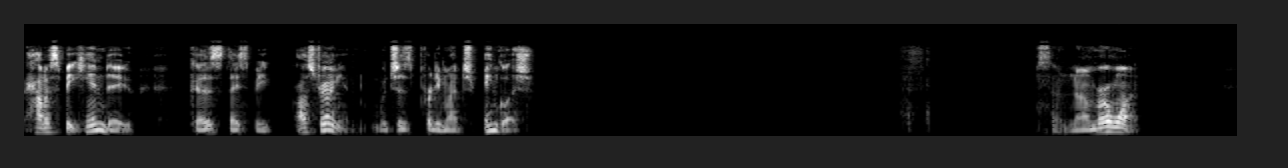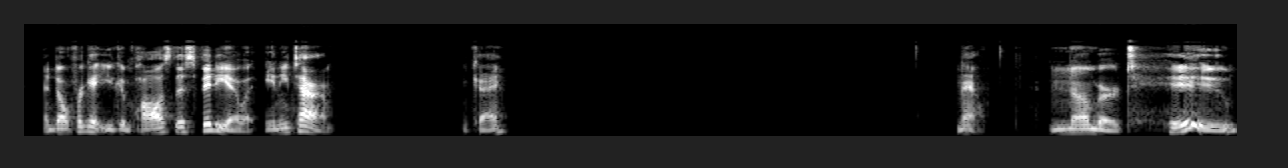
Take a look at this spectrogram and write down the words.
how to speak Hindu because they speak Australian, which is pretty much English. So, number one. And don't forget, you can pause this video at any time. Okay? Now, number two,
